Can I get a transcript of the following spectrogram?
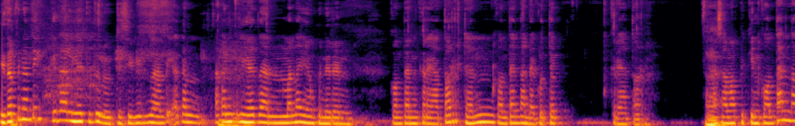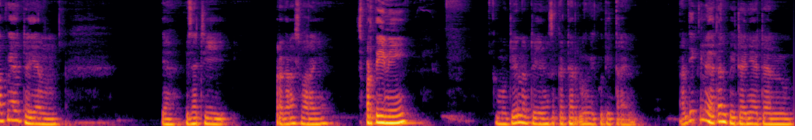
Ya, tapi nanti kita lihat itu loh. Di sini nanti akan akan kelihatan mana yang beneran konten kreator dan konten tanda kutip kreator. Sama-sama bikin konten tapi ada yang ya bisa diperkeras suaranya. Seperti ini. Kemudian ada yang sekedar mengikuti tren. Nanti kelihatan bedanya dan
